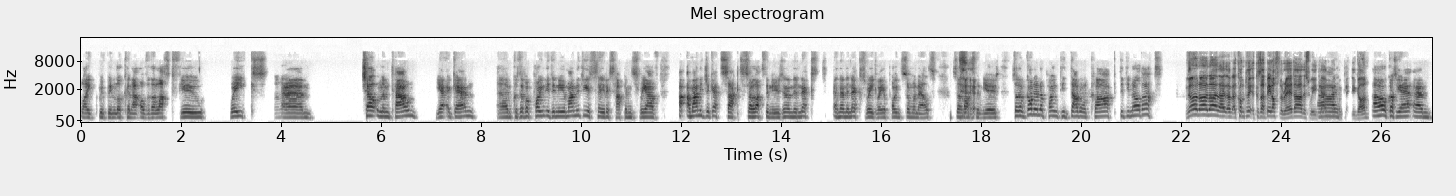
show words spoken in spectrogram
like we've been looking at over the last few weeks. Um, Cheltenham Town, yet again, because they've appointed a new manager. You see this happens. We have a, manager gets sacked, so that's the news, and then the next and then the next week they appoint someone else, so that's the news. So they've gone and appointed Darrell Clarke. Did you know that? No, no, no. I, I completely because I've been off the radar this weekend. Aye. I'm completely gone. Oh, because yeah, um,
